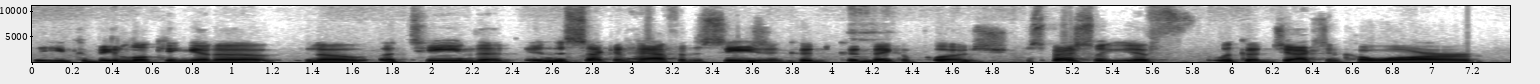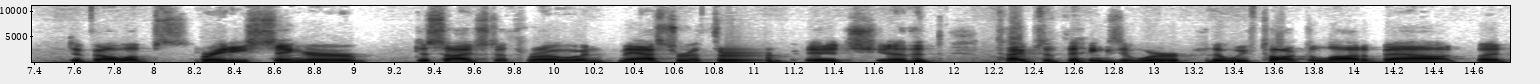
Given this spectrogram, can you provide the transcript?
that you could be looking at a, you know, a team that in the second half of the season could could make a push, especially if look at Jackson Kowar develops, Brady Singer decides to throw and master a third pitch, you know, the types of things that we're that we've talked a lot about, but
